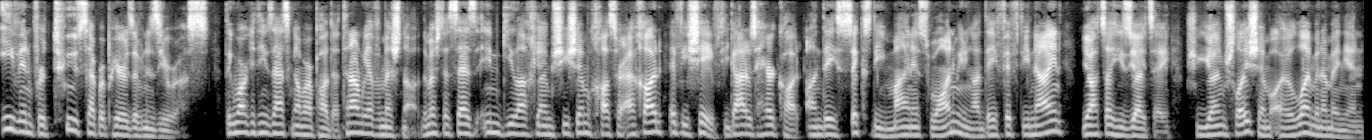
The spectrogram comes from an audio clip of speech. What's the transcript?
even for two separate periods of Naziros. The Gemara continues asking Amar Pada. Tanan we have a Mishnah. The Mishnah says, Im gilach yom shishim chaser echad. If he shaved, he got his haircut on day 60 minus 1, meaning on day 59, yatza he's yaitze. Shi yom shleishim oyolim in a.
